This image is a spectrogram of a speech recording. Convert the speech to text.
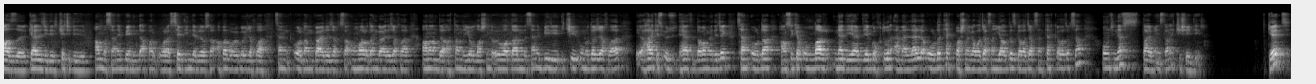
azdır, gəlicidir, keçididir. Hamı səni beynində aparıb ora, sevdiyin də belə olsa, aparıb ora qoyacaqlar. Sən oradan qayıdacaqsan, onlar oradan qayıdacaqlar. Anandır, atandır, yoldaşındır, övladlarındır. Səni bir il, iki il unudacaqlar. Hər kəs öz həyatını davam edəcək. Sən orada hansı ki onlar nə deyər deyə qorxduğun əməllərlə orada tək başına qalacaqsan, yalqız qalacaqsan, tək qalacaqsan. Onun üçün nəfs daima insana iki şey deyir. Get,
